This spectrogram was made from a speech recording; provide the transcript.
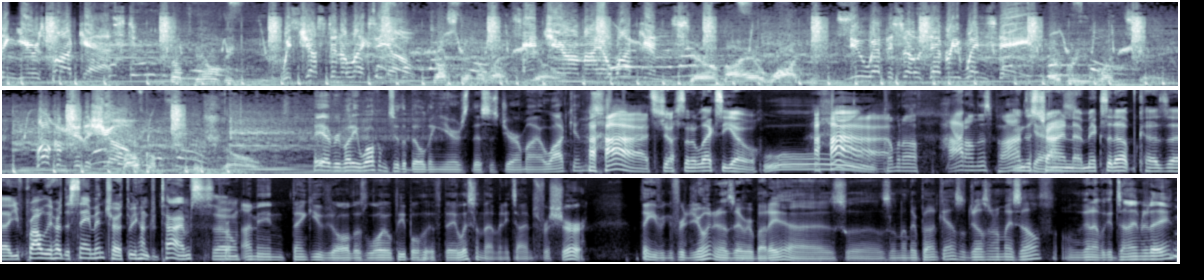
Building Years podcast with Justin Alexio and Jeremiah Watkins. New episodes every Wednesday. Welcome to the show. Hey everybody, welcome to the Building Years. This is Jeremiah Watkins. Ha ha, it's Justin Alexio. Ooh, Ha-ha. coming off hot on this podcast. I'm just trying to mix it up because uh, you've probably heard the same intro 300 times. So I mean, thank you to all those loyal people who- if they listen that many times, for sure. Thank you for joining us, everybody. Uh, it's, uh, it's another podcast with Justin and myself. We're gonna have a good time today.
